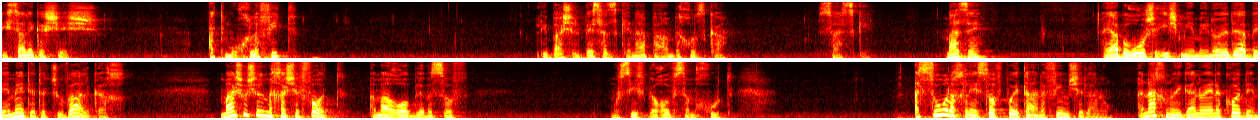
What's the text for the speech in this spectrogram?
ניסה לגשש. את מוחלפית? ליבה של בס הזקנה פעם בחוזקה. ססקי. מה זה? היה ברור שאיש מהם אינו יודע באמת את התשובה על כך. משהו של מכשפות, אמר רוב לבסוף. מוסיף ברוב סמכות. אסור לך לאסוף פה את הענפים שלנו. אנחנו הגענו הנה קודם.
